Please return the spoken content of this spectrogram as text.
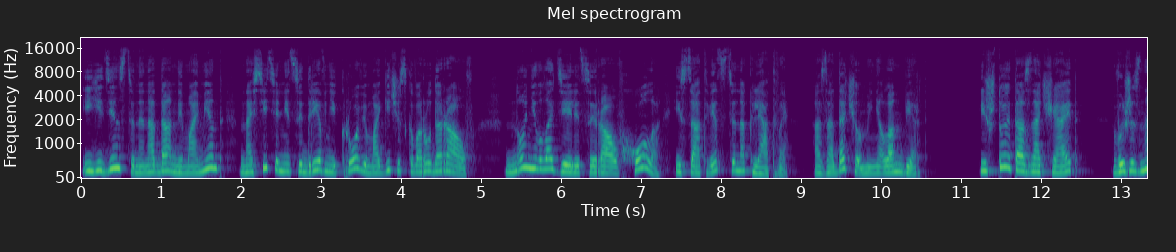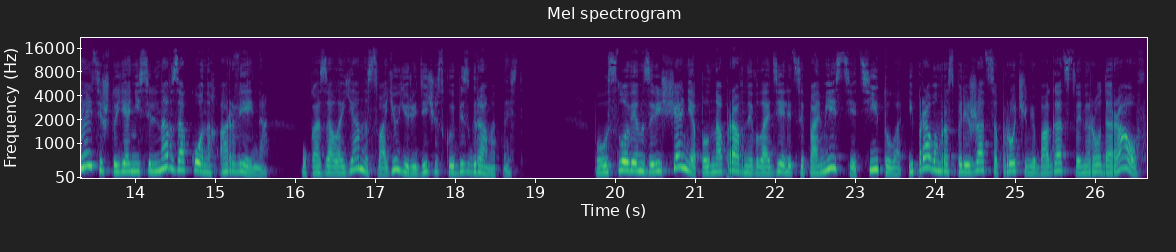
и единственной на данный момент носительницей древней крови магического рода Рауф, но не владелицей Рауф-Холла и, соответственно, клятвы. Озадачил меня Ланберт. «И что это означает? Вы же знаете, что я не сильна в законах Арвейна», указала я на свою юридическую безграмотность. По условиям завещания полноправной владелицей поместья, титула и правом распоряжаться прочими богатствами рода Рауф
